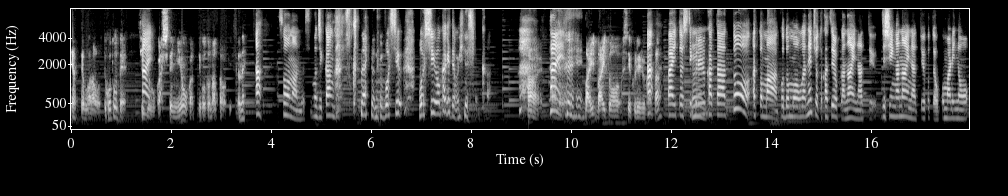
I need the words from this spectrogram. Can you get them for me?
やってもらおうってことで事業化してみようかってことになったわけですよね。そうなんです。もう時間が少ないので募集募集をかけてもいいでしょうか。はい。はいバイバイトしてくれる方？バイトしてくれる方と、あとまあ子供がねちょっと活力がないなっていう自信がないなっていうことでお困りの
